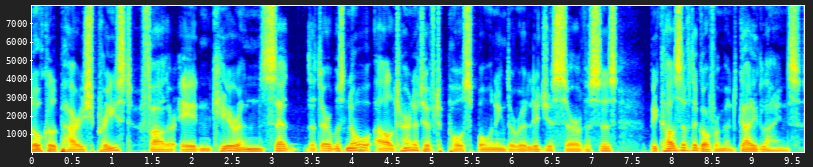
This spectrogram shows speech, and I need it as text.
Local parish priest, Father Aidan Kieran, said that there was no alternative to postponing the religious services because of the government guidelines.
